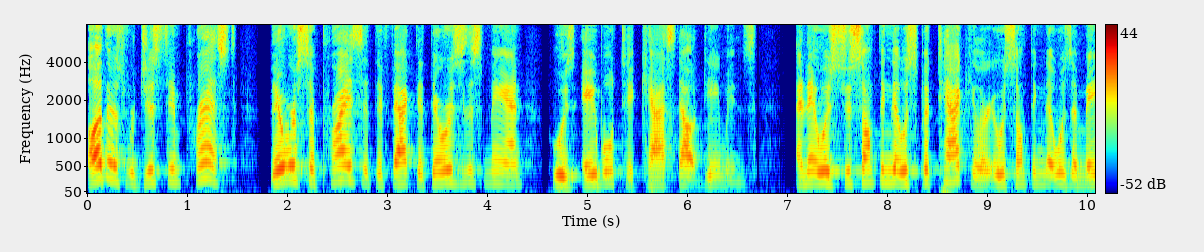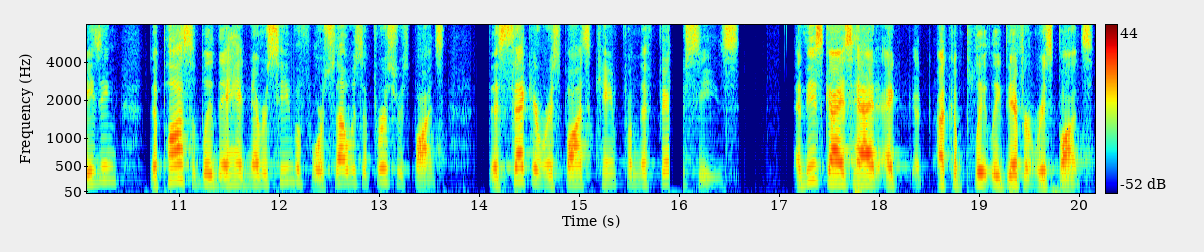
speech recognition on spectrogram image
Others were just impressed. They were surprised at the fact that there was this man who was able to cast out demons. And it was just something that was spectacular. It was something that was amazing that possibly they had never seen before. So that was the first response. The second response came from the Pharisees. And these guys had a, a completely different response.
